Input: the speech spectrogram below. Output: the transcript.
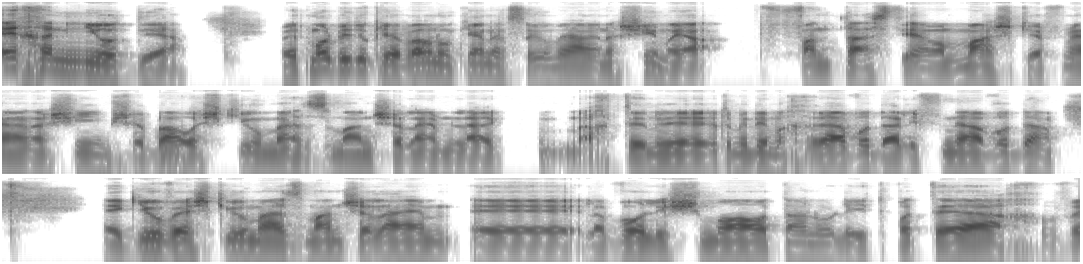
איך אני יודע. ואתמול בדיוק העברנו כנס, היו 100 אנשים, היה פנטסטי, היה ממש כיף, 100 אנשים שבאו, השקיעו מהזמן שלהם, לה... אתם, אתם יודעים, אחרי עבודה, לפני עבודה, הגיעו והשקיעו מהזמן שלהם אה, לבוא, לשמוע אותנו, להתפתח ו...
